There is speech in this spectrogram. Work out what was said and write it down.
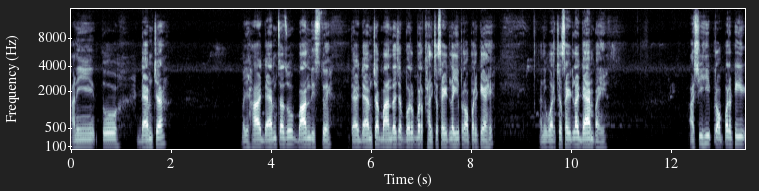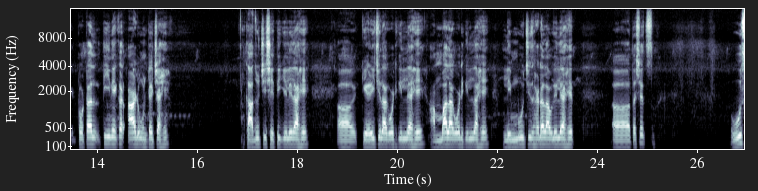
आणि तो डॅमच्या म्हणजे हा डॅमचा जो बांध दिसतोय त्या डॅमच्या बांधाच्या बरोबर खालच्या साईडला ही प्रॉपर्टी आहे. आणि वरच्या साईडला डॅम्प आहे. अशी ही प्रॉपर्टी टोटल तीन एकर आठ गुंठ्याची आहे. काजूची शेती केलेली आहे. केळीची लागवड केलेली आहे. आंबा लागवड केलेली आहे. लिंबूची झाडं लावलेली आहेत. तसेच ऊस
